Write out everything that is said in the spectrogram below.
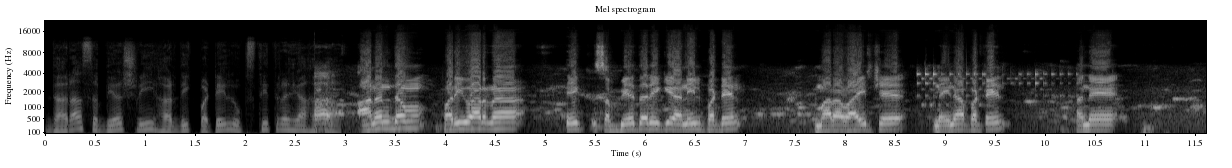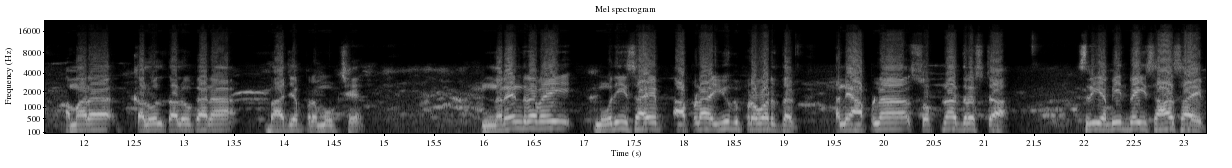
ધારાસભ્ય શ્રી હાર્દિક પટેલ ઉપસ્થિત રહ્યા હતા. આનંદમ પરિવારના એક સભ્ય તરીકે અનિલ પટેલ મારા વાઈફ છે નૈના પટેલ અને અમારા કલોલ તાલુકાના ભાજપ પ્રમુખ છે. નરેન્દ્રભાઈ મોદી સાહેબ આપણા યુગ પ્રવર્તક અને આપણા સ્વપ્નદ્રષ્ટા શ્રી અમિતભાઈ શાહ સાહેબ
